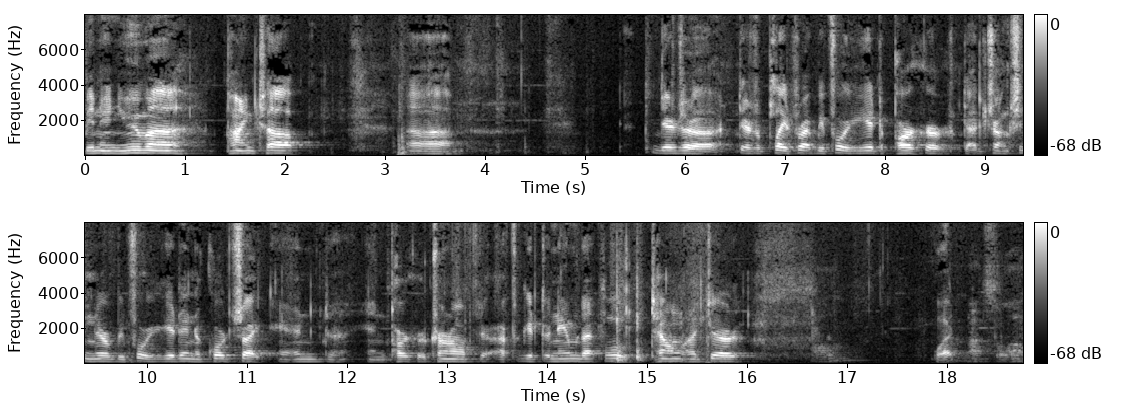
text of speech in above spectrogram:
Been in Yuma, Pine Top, uh, there's a there's a place right before you get to Parker, that junction there before you get into Quartzsite and uh, and Parker turn off there. I forget the name of that little town right there. What? Not Salome.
